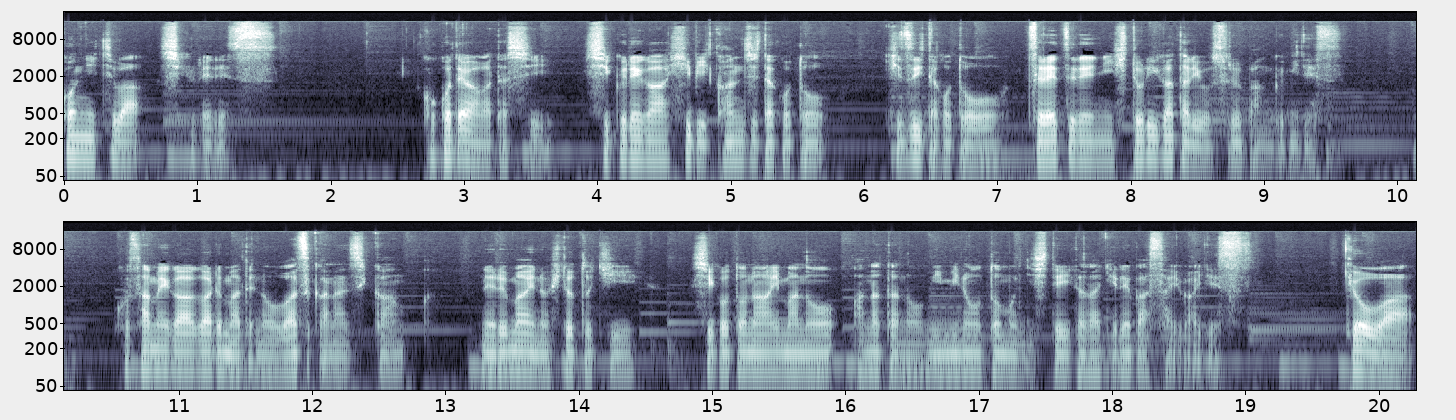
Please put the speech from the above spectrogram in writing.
こんにちは、しぐれです。ここでは私、しぐれが日々感じたこと、気づいたことをつれつれに一人語りをする番組です。小雨が上がるまでのわずかな時間、寝る前のひととき、仕事の合間のあなたの耳のお供にしていただければ幸いです。今日は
